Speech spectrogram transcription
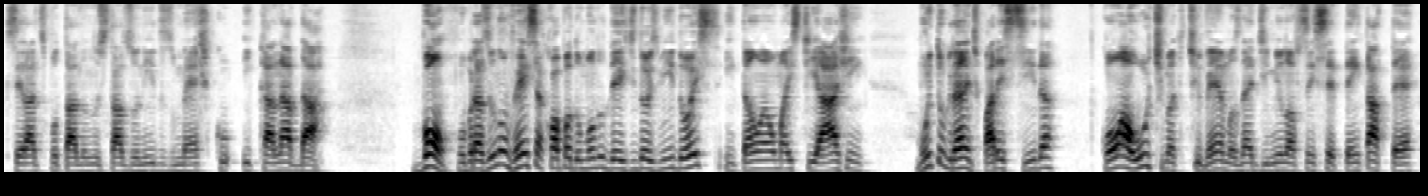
que será disputada nos Estados Unidos, México e Canadá. Bom, o Brasil não vence a Copa do Mundo desde 2002, então é uma estiagem muito grande, parecida com a última que tivemos, né, de 1970 até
